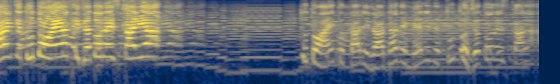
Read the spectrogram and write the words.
કારણ કે તું તો અહીંયાથી જતો રહીશ કાળિયા. તું તો અહીં તો તારી રાધાને મેલીને તું તો જતો રહીશ કાળા.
